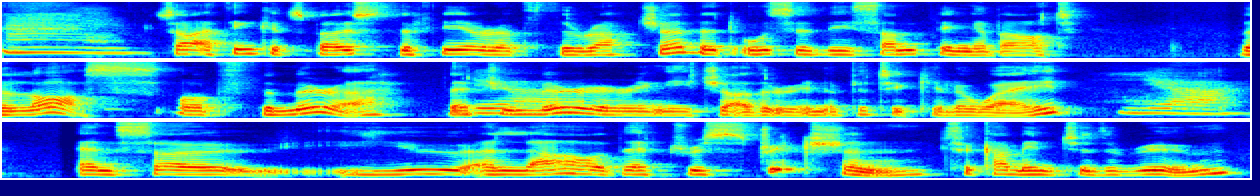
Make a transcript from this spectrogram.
Mm. So I think it's both the fear of the rupture, but also there's something about the loss of the mirror that you're mirroring each other in a particular way. Yeah. And so you allow that restriction to come into the room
